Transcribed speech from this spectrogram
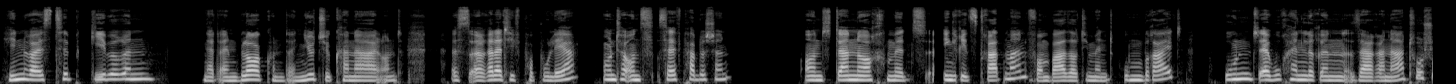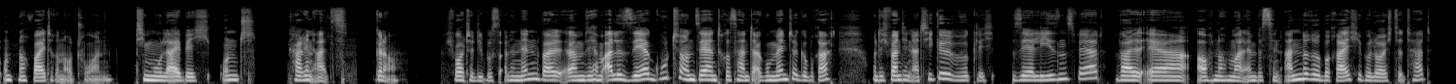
Hinweis-Tippgeberin. Die hat einen Blog und einen YouTube-Kanal und ist äh, relativ populär unter uns Self-Publishern. Und dann noch mit Ingrid Stratmann vom Barsortiment Umbreit und der Buchhändlerin Sarah Natusch und noch weiteren Autoren. Timo Leibig und Karin Alz. Genau. Ich wollte die bloß alle nennen, weil ähm, sie haben alle sehr gute und sehr interessante Argumente gebracht. Und ich fand den Artikel wirklich sehr lesenswert, weil er auch nochmal ein bisschen andere Bereiche beleuchtet hat.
